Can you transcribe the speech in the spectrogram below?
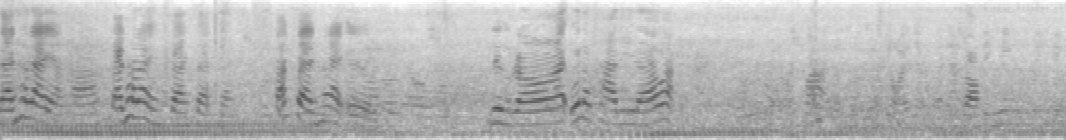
แฟนเท่าไหร่อะคะแฟนเท่าไหร่แฟนแฟนแฟนฟักแฟนเท่าไหร่เอ่ยหนึ่งร้อยอุ้ยราคาดีแล้วอะว่าแล้วมึงเรียบร้อยเนี่ยก็ยังหรอนิ่งนิ่งนิ่งนิ่ง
